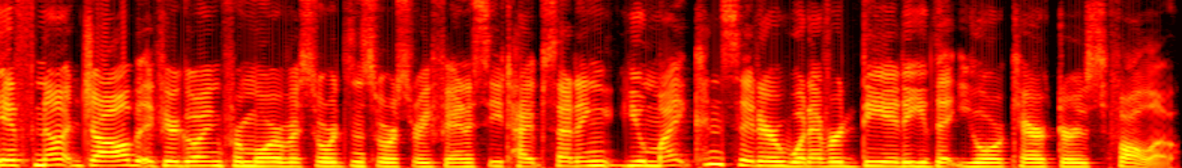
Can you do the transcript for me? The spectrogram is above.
If not job, if you're going for more of a swords and sorcery fantasy type setting, you might consider whatever deity that your characters follow.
